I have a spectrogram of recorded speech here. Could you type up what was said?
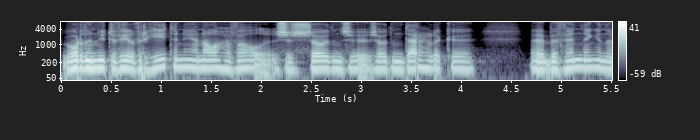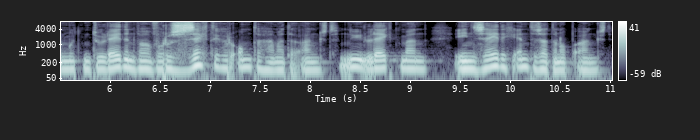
worden nu te veel vergeten. In alle gevallen ze zouden, ze zouden dergelijke uh, bevindingen er moeten toe leiden van voorzichtiger om te gaan met de angst. Nu lijkt men eenzijdig in te zetten op angst.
